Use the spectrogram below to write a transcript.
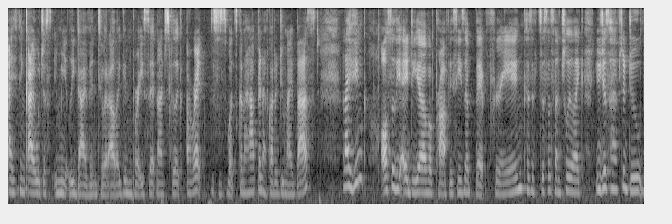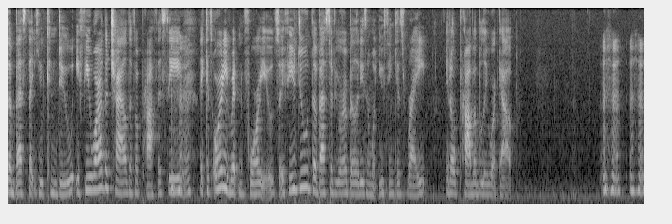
I think I would just immediately dive into it. I'll like embrace it and I'd just be like, all right, this is what's gonna happen. I've got to do my best. And I think also the idea of a prophecy is a bit freeing because it's just essentially like you just have to do the best that you can do. If you are the child of a prophecy, mm-hmm. like it's already written for you. So if you do the best of your abilities and what you think is right, it'll probably work out. Mm-hmm, mm-hmm.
